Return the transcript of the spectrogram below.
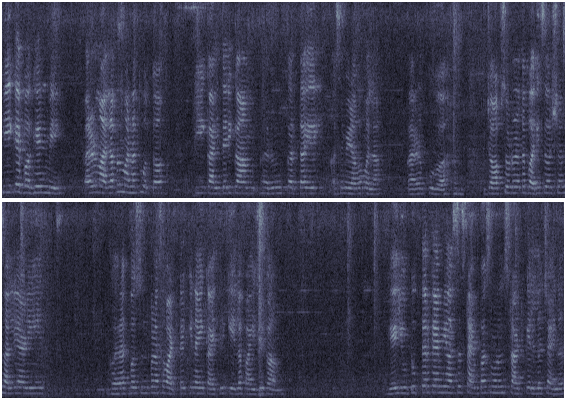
ठीक आहे बघेन मी. कारण मला पण मनात होतं की काहीतरी काम घरून करता येईल असं मिळावं मला. कारण खूप जॉब सोडून आता बरीच वर्ष झाली आणि घरात बसून पण असं वाटतं की नाही काहीतरी केलं पाहिजे काम. हे यूट्यूब तर काय मी असंच टाइमपास म्हणून स्टार्ट केलेलं चॅनल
